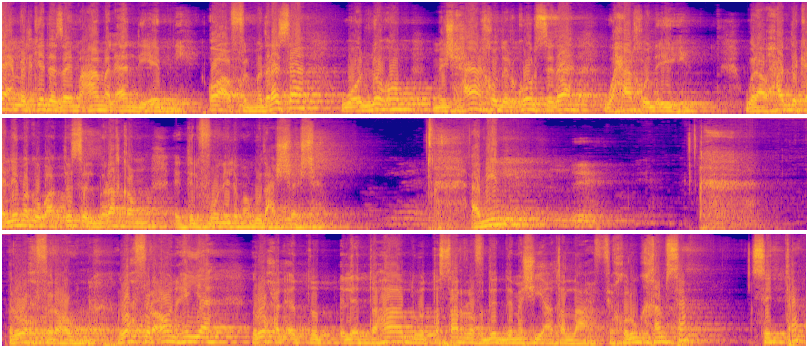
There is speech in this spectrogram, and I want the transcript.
اعمل كده زي ما عمل اندي ابني. اقف في المدرسة وقول لهم مش هاخد الكورس ده وهاخد إيه؟ ولو حد كلمك يبقى اتصل برقم التليفون اللي موجود على الشاشة. أمين؟ روح فرعون. روح فرعون هي روح الإضطهاد والتصرف ضد مشيئة الله. في خروج خمسة ستة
